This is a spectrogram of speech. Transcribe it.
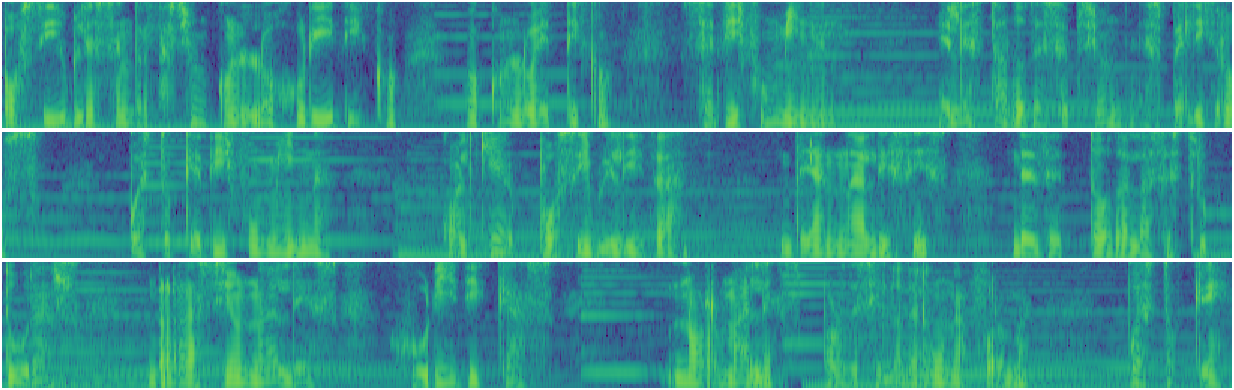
posibles en relación con lo jurídico o con lo ético se difuminen. El estado de excepción es peligroso, puesto que difumina cualquier posibilidad de análisis desde todas las estructuras racionales, jurídicas, normales, por decirlo de alguna forma, puesto que,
